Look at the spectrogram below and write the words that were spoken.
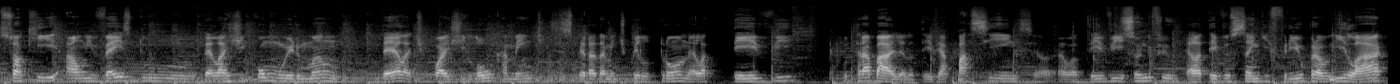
Só que ao invés do dela agir como irmão dela, tipo, agir loucamente, desesperadamente pelo trono, ela teve o trabalho, ela teve a paciência, ela teve Sangue frio. ela teve o sangue frio pra ir lá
